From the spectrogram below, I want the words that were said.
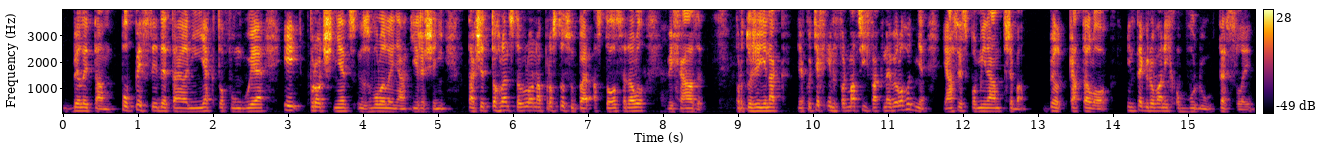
byly tam popisy detailní, jak to funguje i proč něco zvolili nějaké řešení. Takže tohle to bylo naprosto super a z toho se dalo vycházet. Protože jinak jako těch informací fakt nebylo hodně. Já si vzpomínám třeba, byl katalog integrovaných obvodů Tesly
